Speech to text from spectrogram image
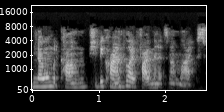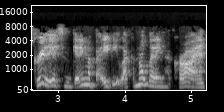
no one would come. She'd be crying for like five minutes, and I'm like, "Screw this! I'm getting my baby. Like, I'm not letting her cry." And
